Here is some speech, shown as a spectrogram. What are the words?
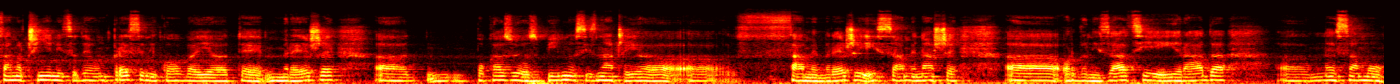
sama činjenica da je on predsednik ovaj, te mreže pokazuje ozbiljnost i značaj same mreže i same naše organizacije i rada ne samo,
